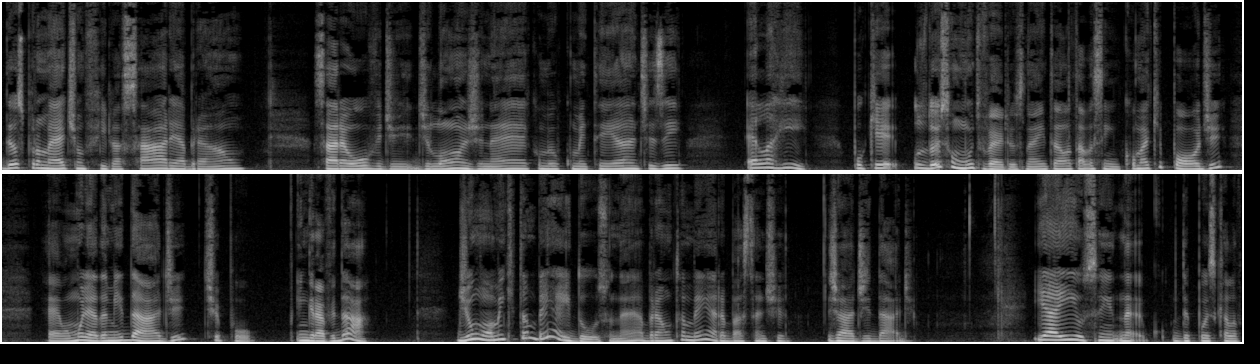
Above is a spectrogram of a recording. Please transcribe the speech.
Deus promete um filho a Sara e a Abraão. Sara ouve de, de longe, né? Como eu comentei antes, e ela ri, porque os dois são muito velhos, né? Então ela tava assim: como é que pode é, uma mulher da minha idade, tipo, engravidar? De um homem que também é idoso, né? Abraão também era bastante já de idade. E aí, o né, depois que ela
